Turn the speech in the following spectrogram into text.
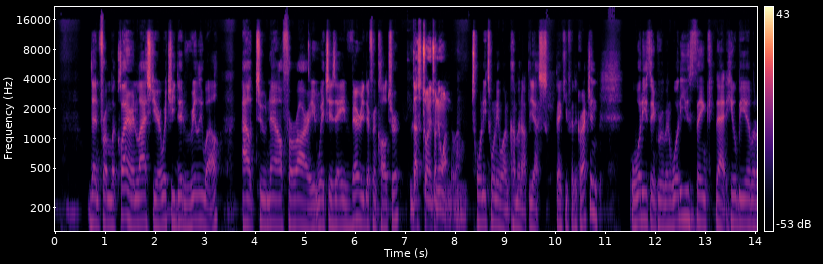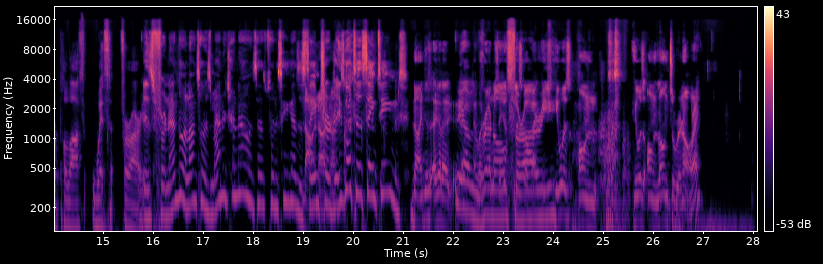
then from McLaren last year, which he did really well, out to now Ferrari, which is a very different culture. That's 2021. 2021 coming up. Yes. Thank you for the correction. What do you think, Ruben? What do you think that he'll be able to pull off with Ferrari? Is Fernando Alonso his manager now? Is that what he has the No, same no, church? no. He's going to the same teams. No, I just I gotta. Yeah, I- I- I would say Renault, let's go. Ferrari. He, he was on. He was on loan to Renault, right?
